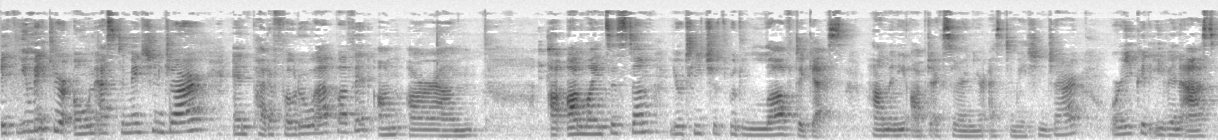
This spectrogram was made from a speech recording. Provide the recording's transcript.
If you make your own estimation jar and put a photo up of it on our um, uh, online system, your teachers would love to guess how many objects are in your estimation jar, or you could even ask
